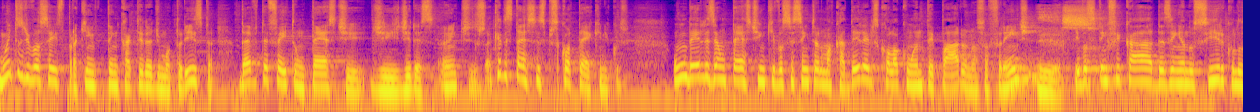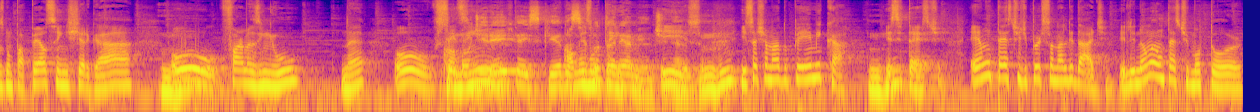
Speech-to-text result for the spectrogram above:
Muitos de vocês, para quem tem carteira de motorista, deve ter feito um teste de direção antes, aqueles testes psicotécnicos. Um deles é um teste em que você senta numa cadeira, eles colocam um anteparo na sua frente Isso. e você tem que ficar desenhando círculos no papel sem enxergar ou formas em U, né? Ou Uhum. Com a mão direita e a esquerda simultaneamente, né? Isso. Uhum. Isso é chamado PMK, esse teste. É um teste de personalidade. Ele não é um teste motor,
